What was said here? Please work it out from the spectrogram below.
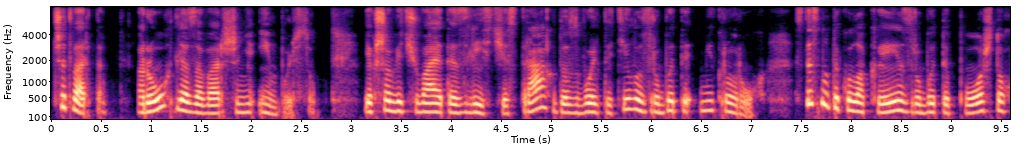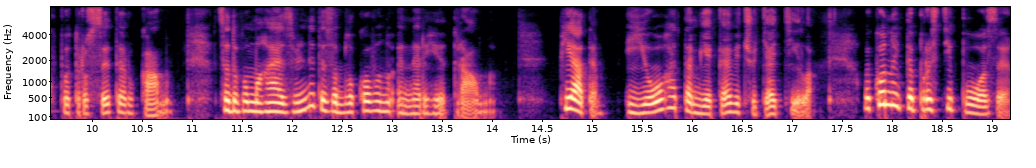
Четверте рух для завершення імпульсу. Якщо відчуваєте злість чи страх, дозвольте тілу зробити мікрорух, стиснути кулаки, зробити поштовх, потрусити руками. Це допомагає звільнити заблоковану енергію травми. П'яте йога та м'яке відчуття тіла. Виконуйте прості пози,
